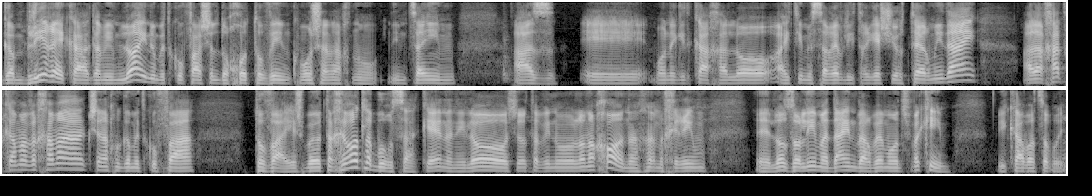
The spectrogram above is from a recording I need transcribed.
גם בלי רקע, גם אם לא היינו בתקופה של דוחות טובים כמו שאנחנו נמצאים, אז אה, בואו נגיד ככה, לא הייתי מסרב להתרגש יותר מדי. על אחת כמה וכמה, כשאנחנו גם בתקופה טובה. יש בעיות אחרות לבורסה, כן? אני לא, שלא תבינו לא נכון, המחירים לא זולים עדיין בהרבה מאוד שווקים, בעיקר בארצות הברית.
